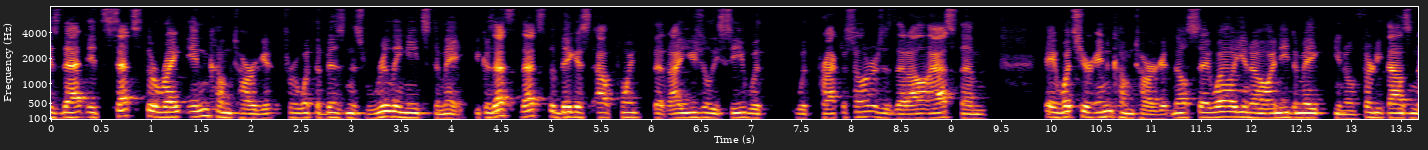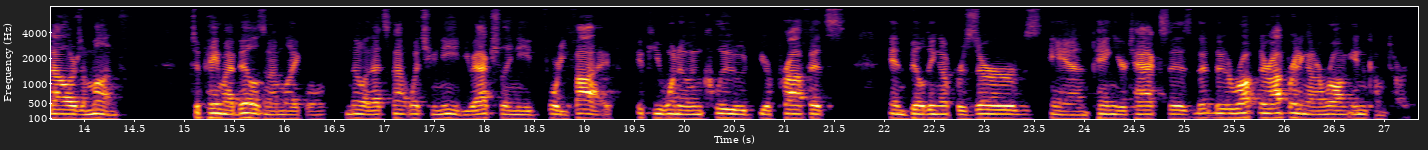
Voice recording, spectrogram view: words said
is that it sets the right income target for what the business really needs to make because that's that's the biggest out point that I usually see with with practice owners is that I'll ask them hey, what's your income target? And they'll say, well, you know, I need to make, you know, $30,000 a month to pay my bills. And I'm like, well, no, that's not what you need. You actually need 45 if you want to include your profits and building up reserves and paying your taxes. They're, they're, they're operating on a wrong income target.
